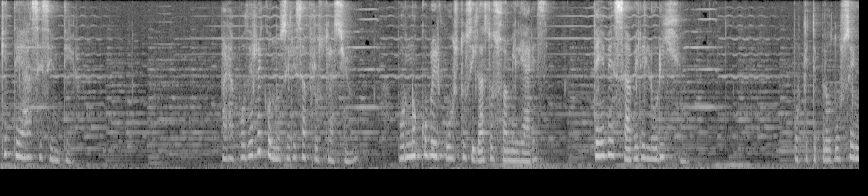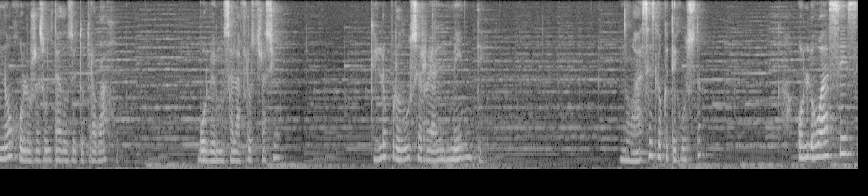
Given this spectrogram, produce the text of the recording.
¿Qué te hace sentir? Para poder reconocer esa frustración por no cubrir gustos y gastos familiares, debes saber el origen, porque te produce enojo los resultados de tu trabajo. Volvemos a la frustración. ¿Qué lo produce realmente? ¿No haces lo que te gusta? ¿O lo haces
